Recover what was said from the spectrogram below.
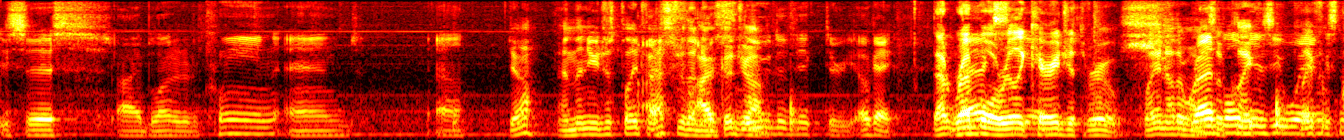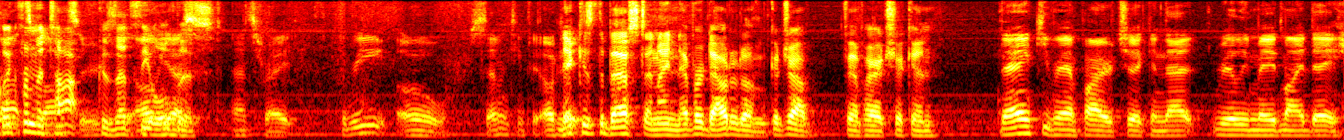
it's just I blundered a queen and uh, Yeah, and then you just played faster f- than I him. Good flew job. to victory. Okay. That Red Bull really game. carried you through. Play another one. Red so Bull click, gives you wings. fr- click not from the top because that's the Oh, yes, oldest. that's right. 3 0, 17. Okay. Nick is the best, and I never doubted him. Good job, Vampire Chicken. Thank you, Vampire Chicken. That really made my day.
